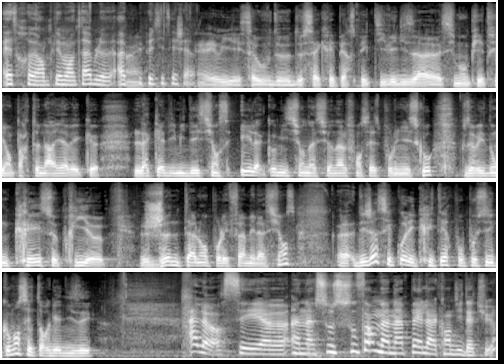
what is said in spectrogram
être implémentables à plus petite échelle. Et eh oui, et ça ouvre de, de sacrées perspectives. Elisa Simon Pietri, en partenariat avec l'Académie des sciences et la Commission nationale française pour l'UNESCO. Vous avez donc créé ce prix euh, Jeune Talent pour les femmes et la science. Euh, déjà, c'est quoi les critères pour postuler? Comment c'est organisé? Alors, c'est euh, sous, forme d'un appel à candidature.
